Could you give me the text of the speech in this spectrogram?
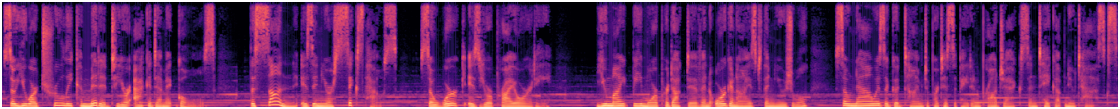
so you are truly committed to your academic goals. The Sun is in your sixth house, so work is your priority. You might be more productive and organized than usual, so now is a good time to participate in projects and take up new tasks.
